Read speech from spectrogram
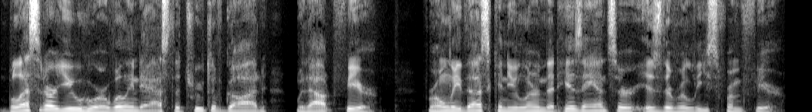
Blessed are you who are willing to ask the truth of God without fear, for only thus can you learn that his answer is the release from fear.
